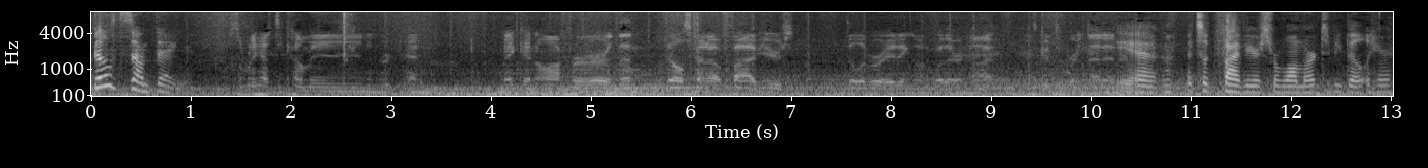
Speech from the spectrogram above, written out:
Build something. Somebody has to come in and, and make an offer, and then they'll spend about five years deliberating on whether or not it's good to bring that in. Yeah, it took five years for Walmart to be built here.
